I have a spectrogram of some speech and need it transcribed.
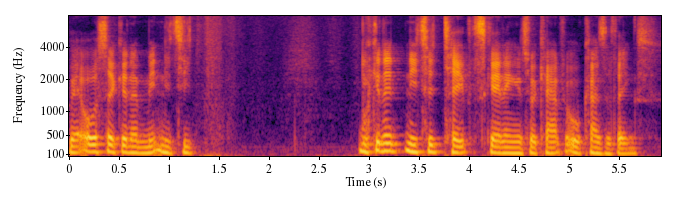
We're also going to need to we're going to need to take the scaling into account for all kinds of things.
